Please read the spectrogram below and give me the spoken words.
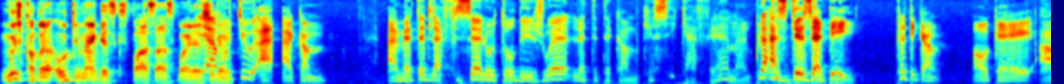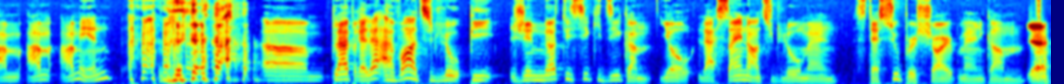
moi, je comprends aucunement qu'est-ce qui se passe à ce point-là. Yeah, moi comme. tout. Elle, comme, elle mettait de la ficelle autour des jouets. Là, t'étais comme, qu'est-ce qu'elle fait, man? Puis là, elle se déshabille. Puis là, t'es comme, OK, I'm, I'm, I'm in. um, puis là, après là, va en dessous de l'eau. Puis j'ai une note ici qui dit comme, yo, la scène en dessous de l'eau, man, c'était super sharp, man. Comme, Yeah.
